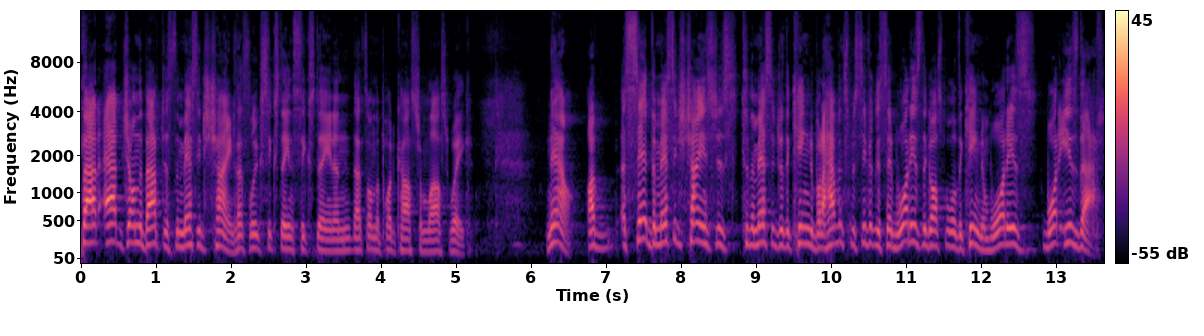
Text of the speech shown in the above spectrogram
but at John the Baptist, the message changed. That's Luke 16 16, and that's on the podcast from last week. Now, I've said the message changes to the message of the kingdom, but I haven't specifically said what is the gospel of the kingdom? What is, what is that?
